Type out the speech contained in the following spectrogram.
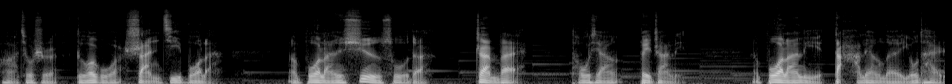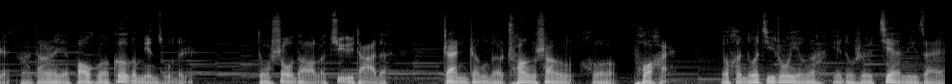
啊，就是德国闪击波兰，啊，波兰迅速的战败、投降、被占领。波兰里大量的犹太人啊，当然也包括各个民族的人，都受到了巨大的战争的创伤和迫害。有很多集中营啊，也都是建立在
